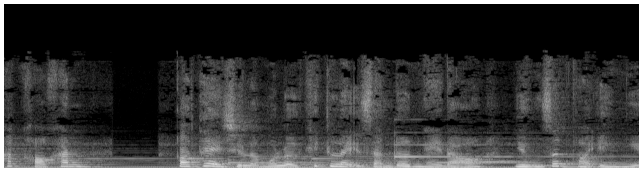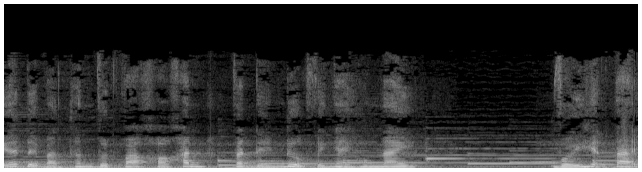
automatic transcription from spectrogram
khắc khó khăn. Có thể chỉ là một lời khích lệ giản đơn ngày đó, nhưng rất có ý nghĩa để bản thân vượt qua khó khăn và đến được với ngày hôm nay. Với hiện tại,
